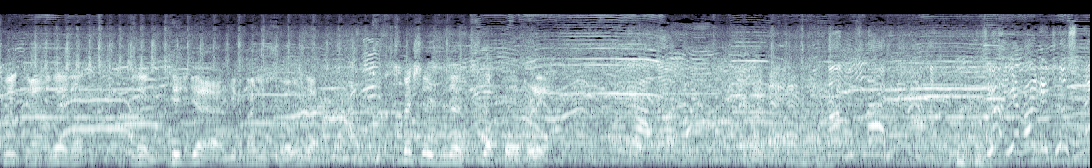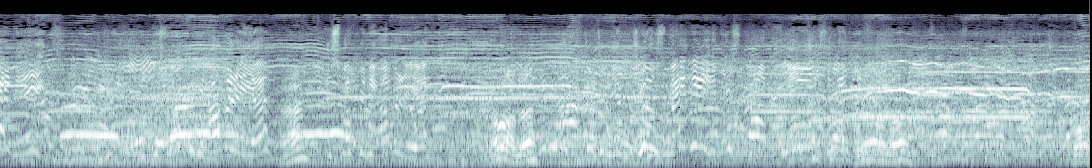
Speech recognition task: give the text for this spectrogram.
sweeping out of there, don't they? Yeah, you'd imagine so, wouldn't you? Especially if there's a swap over here. Got me flag. You, you've only just made it. You're swapping it over here. Huh? You're swapping it over here. Oh, are there? You've just made it. You missed all the floors and Oh, everything. well. Oh,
